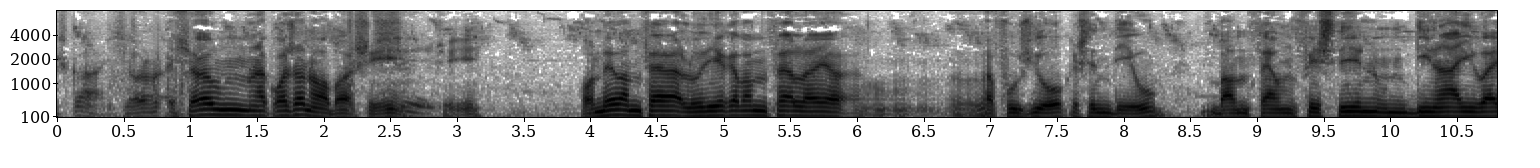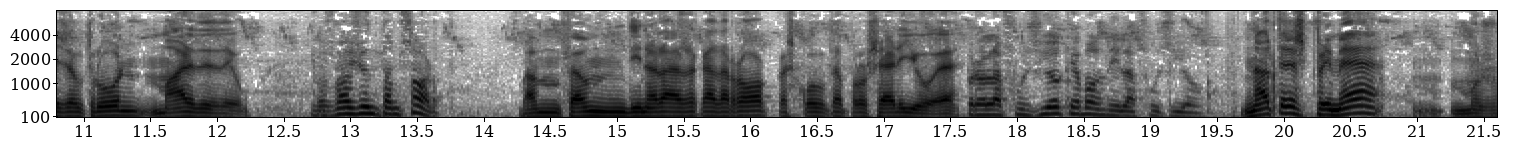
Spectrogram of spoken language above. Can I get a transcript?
Esclar, això, això és una cosa nova, sí. sí. sí. Home, vam fer, el dia que vam fer la, la fusió, que se'n diu, vam fer un festín, un dinar allà baix al tron, mare de Déu. Els vau juntar amb Sort? Vam fer un dinaràs a cada roc, escolta, però sèrio, eh? Però la fusió, què vol dir la fusió? Nosaltres primer mos,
